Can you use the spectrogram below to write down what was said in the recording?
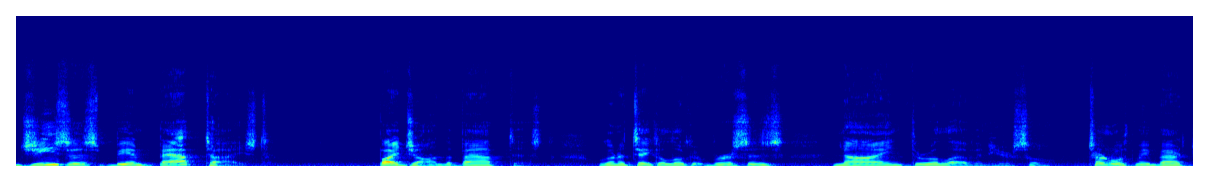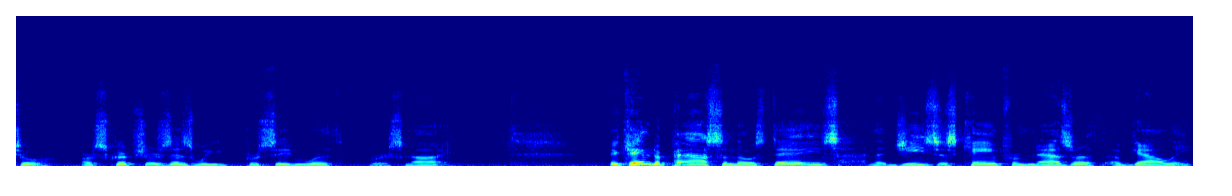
Jesus being baptized by John the Baptist. We're going to take a look at verses 9 through 11 here. So turn with me back to our scriptures as we proceed with verse 9. It came to pass in those days that Jesus came from Nazareth of Galilee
